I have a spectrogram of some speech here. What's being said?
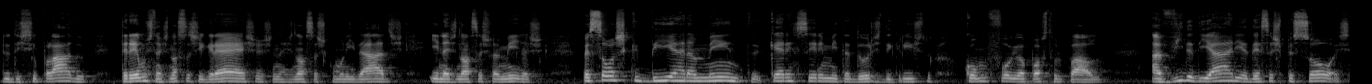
do discipulado, teremos nas nossas igrejas, nas nossas comunidades e nas nossas famílias pessoas que diariamente querem ser imitadores de Cristo, como foi o apóstolo Paulo a vida diária dessas pessoas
